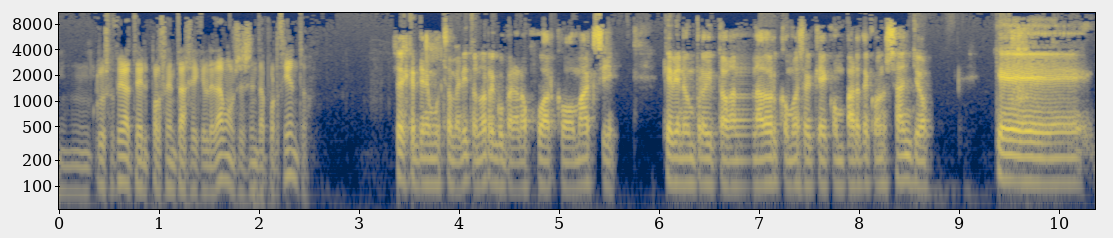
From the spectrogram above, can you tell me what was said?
Incluso fíjate el porcentaje que le damos, un 60%. Sí, es que tiene mucho mérito, ¿no? Recuperar a un jugador como Maxi, que viene un proyecto ganador como es el que comparte con Sancho, que,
